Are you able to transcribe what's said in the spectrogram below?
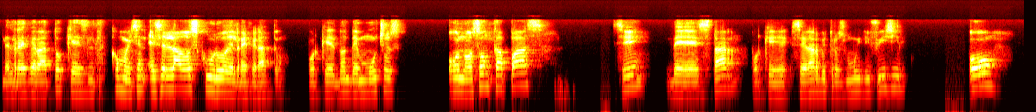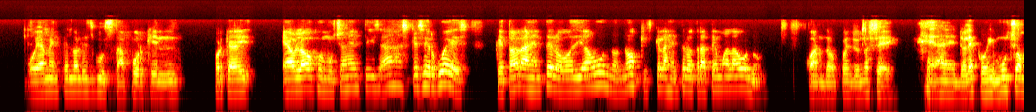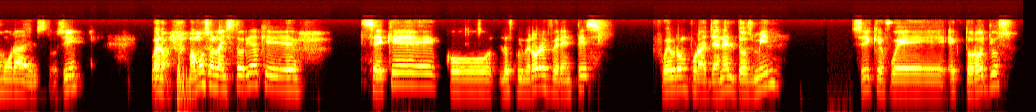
del referato, que es, como dicen, es el lado oscuro del referato, porque es donde muchos o no son capaces, ¿sí? De estar, porque ser árbitro es muy difícil, o obviamente no les gusta, porque, porque he hablado con mucha gente y dice, ah, es que ser juez, que toda la gente lo odia a uno, no, que es que la gente lo trate mal a uno, cuando pues yo no sé, yo le cogí mucho amor a esto, ¿sí? Bueno, vamos a la historia que sé que con los primeros referentes fueron por allá en el 2000, Sí, que fue Héctor Hoyos,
